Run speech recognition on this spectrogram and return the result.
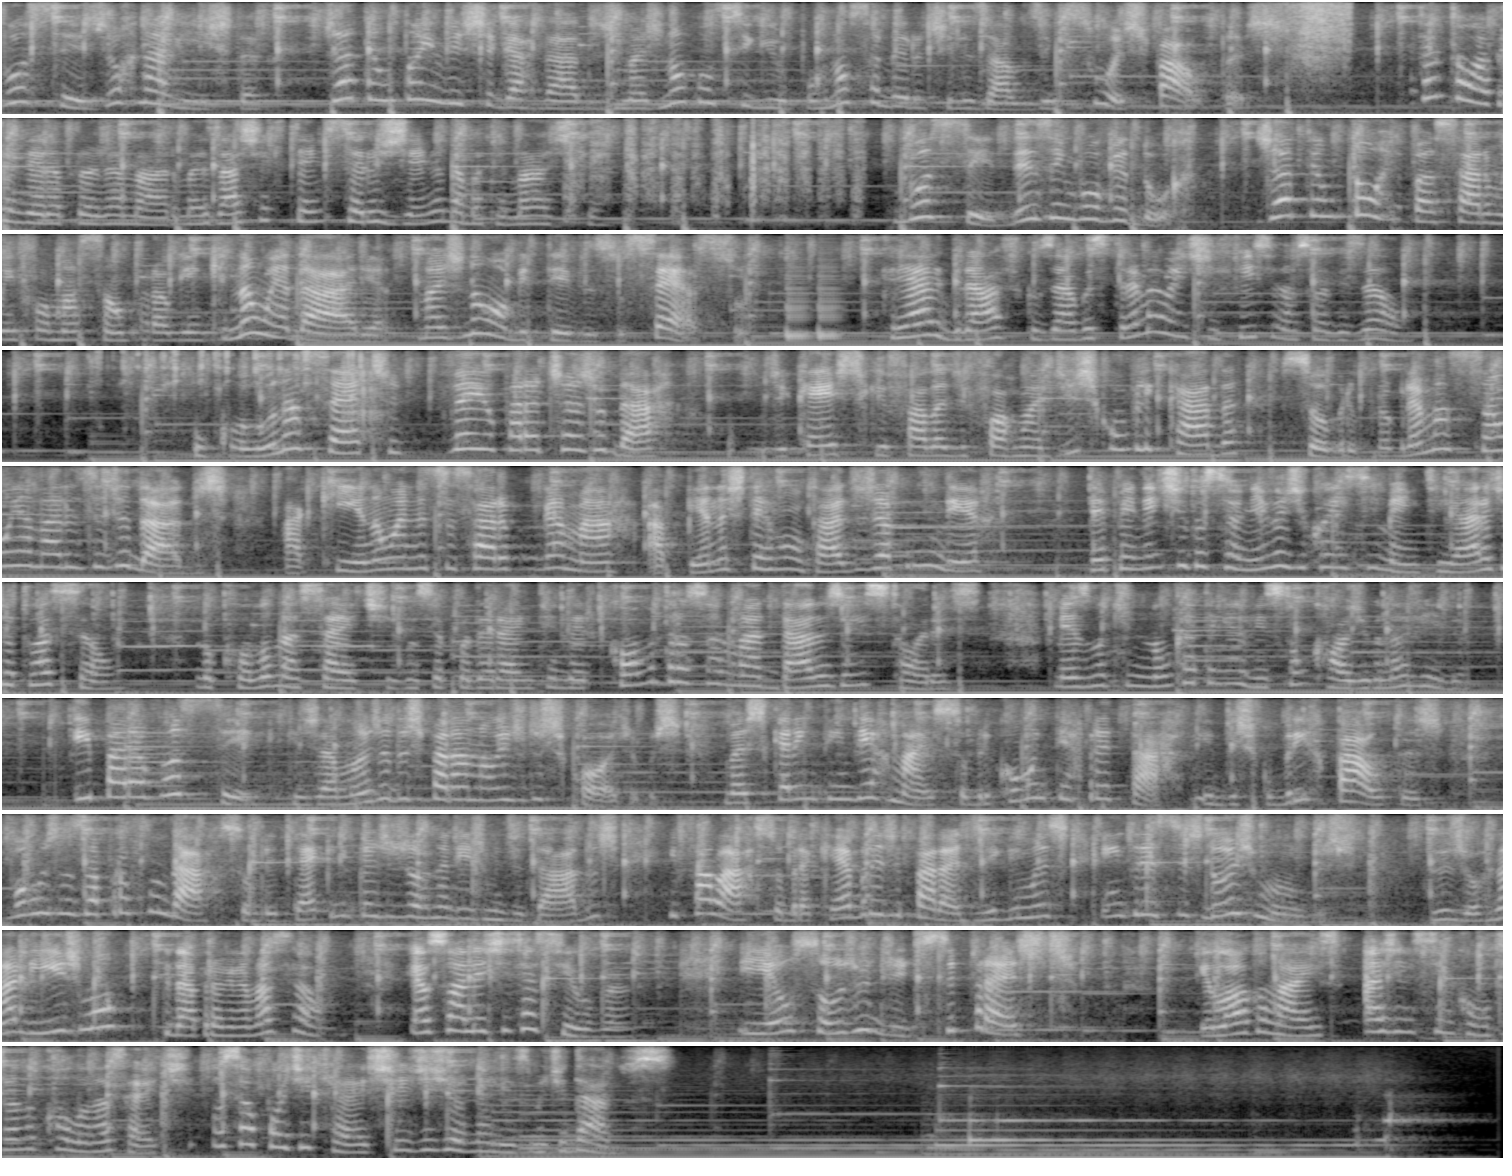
Você, jornalista, já tentou investigar dados, mas não conseguiu por não saber utilizá-los em suas pautas? Tentou aprender a programar, mas acha que tem que ser o gênio da matemática? Você, desenvolvedor, já tentou repassar uma informação para alguém que não é da área, mas não obteve sucesso? Criar gráficos é algo extremamente difícil na sua visão? O Coluna 7 veio para te ajudar podcast que fala de forma descomplicada sobre programação e análise de dados. Aqui não é necessário programar, apenas ter vontade de aprender. Dependente do seu nível de conhecimento e área de atuação, no Coluna 7 você poderá entender como transformar dados em histórias, mesmo que nunca tenha visto um código na vida. E para você, que já manja dos paranauês dos códigos, mas quer entender mais sobre como interpretar e descobrir pautas, vamos nos aprofundar sobre técnicas de jornalismo de dados e falar sobre a quebra de paradigmas entre esses dois mundos, do jornalismo e da programação. Eu sou a Letícia Silva. E eu sou Judite Cipreste. E logo mais, a gente se encontra no Coluna 7, o seu podcast de jornalismo de dados.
